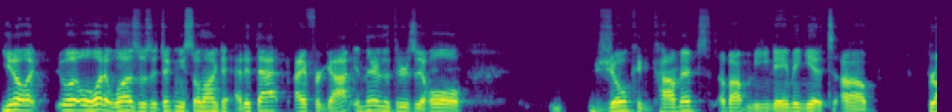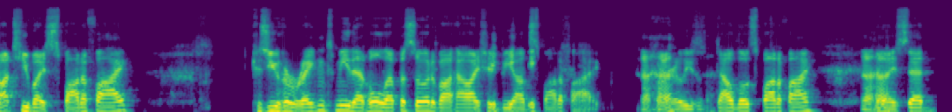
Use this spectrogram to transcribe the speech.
you know what well, what it was was it took me so long to edit that I forgot in there that there's a whole joke and comment about me naming it uh brought to you by Spotify because you harangued me that whole episode about how I should be on Spotify uh-huh at least download Spotify and uh-huh I said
